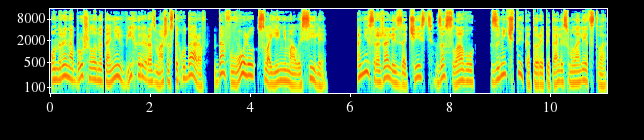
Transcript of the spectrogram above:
Онрен обрушила на Тони вихрь размашистых ударов, дав волю своей немалой силе. Они сражались за честь, за славу, за мечты, которые питали с малолетства.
